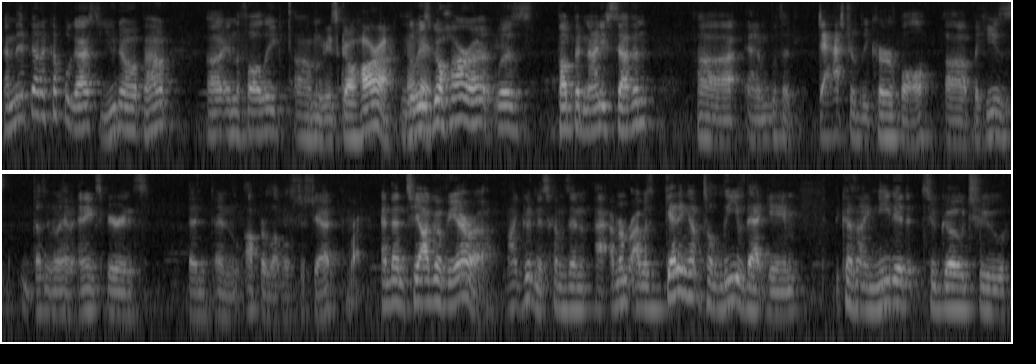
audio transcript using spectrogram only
And they've got a couple guys you know about uh, in the fall league. Um, Luis Gohara. Luis Gohara was bumping 97 uh, and with a dastardly curveball, uh, but he's doesn't really have any experience in, in, upper levels just yet. Right. And then Thyago Vieira, my goodness, comes in. I remember I was getting up to leave that game because I needed to go to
